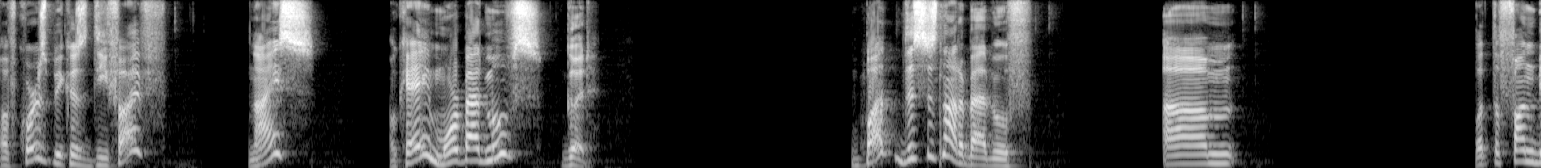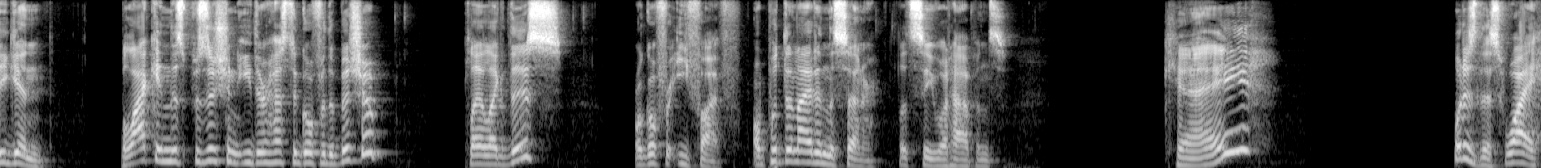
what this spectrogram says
Of course, because d5. Nice. Okay, more bad moves. Good. But this is not a bad move. Um, let the fun begin. Black in this position either has to go for the bishop, play like this, or go for e5. Or put the knight in the center. Let's see what happens. Okay. What is this? Why?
